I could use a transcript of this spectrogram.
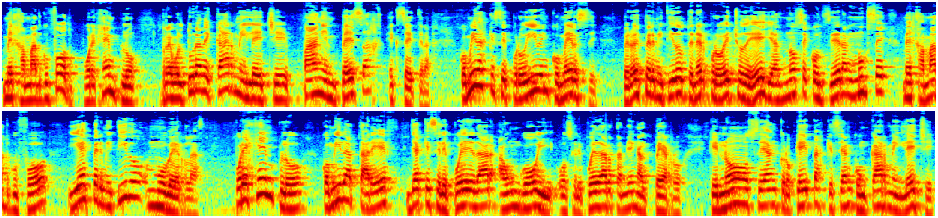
mehamad gufot, por ejemplo, revoltura de carne y leche, pan en pesaj, etcétera. Comidas que se prohíben comerse, pero es permitido tener provecho de ellas, no se consideran muxe mehamad gufot, y es permitido moverlas. Por ejemplo, comida taref, ya que se le puede dar a un goy o se le puede dar también al perro, que no sean croquetas, que sean con carne y leche,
